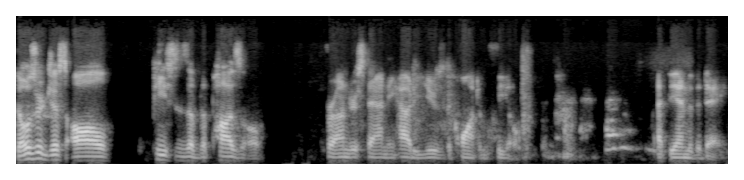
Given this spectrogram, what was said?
those are just all pieces of the puzzle for understanding how to use the quantum field at the end of the day,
